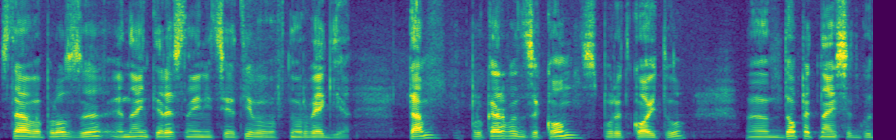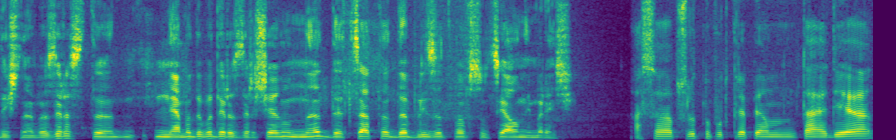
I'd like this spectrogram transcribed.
Става въпрос за една интересна инициатива в Норвегия. Там прокарват закон, според който до 15 годишна възраст няма да бъде разрешено на децата да влизат в социални мрежи. Аз абсолютно подкрепям тая идея.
